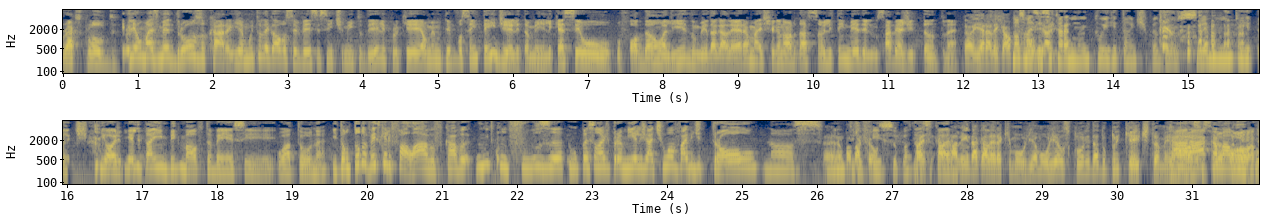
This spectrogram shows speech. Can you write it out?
Rexplode. Ele é o mais medroso, cara, e é muito legal você ver esse sentimento dele, porque ao mesmo tempo você entende ele também. Ele quer ser o, o fodão ali no meio da galera, mas chega na hora da ação ele tem medo, ele não sabe agir tanto, né? Não, e era legal que Nossa, mas esse cara é muito irritante, meu Deus. Ele é muito irritante. Que ódio. E ele tá em Big Mouth também, esse o ator, né? Então toda vez que ele falava, eu ficava muito confusa. O personagem, pra mim, ele já tinha uma vibe de troll. Nossa, É, ele é um muito difícil suportar Mas esse cara. a- além da galera que morria, morria os clones da Duplicate também. né? Nossa, Caraca, era maluco!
